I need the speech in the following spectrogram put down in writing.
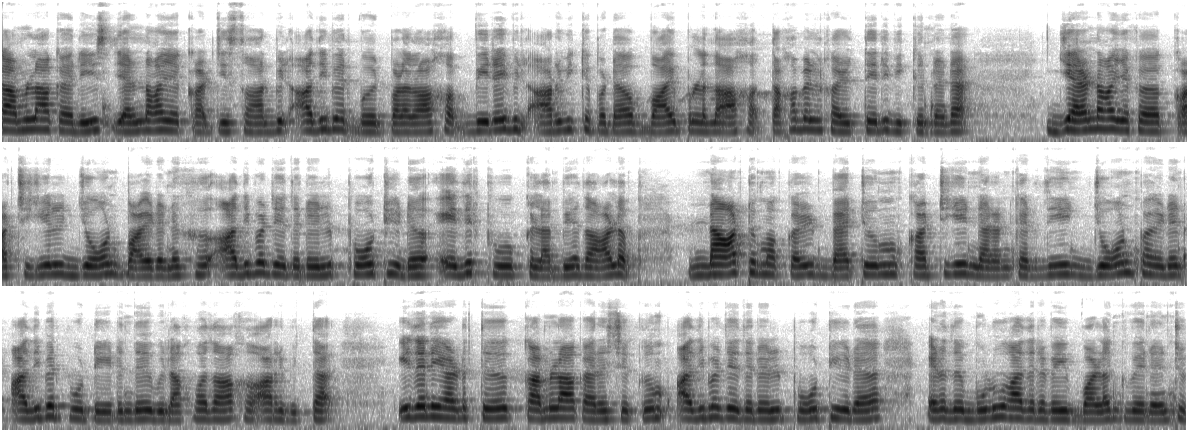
கமலா ஹாரிஸ் ஜனநாயக கட்சி சார்பில் அதிபர் வேட்பாளராக விரைவில் அறிவிக்கப்பட வாய்ப்புள்ளதாக தகவல்கள் தெரிவிக்கின்றன. ஜனநாயக கட்சியில் ஜோன் பைடனுக்கு அதிபர் தேர்தலில் போட்டியிட எதிர்ப்பு கிளம்பியதாலும் நாட்டு மக்கள் மற்றும் கட்சியின் நலன் கருதி ஜோன் பைடன் அதிபர் போட்டியிலிருந்து விலகுவதாக அறிவித்தார். இதனை அடுத்து கமலா ஹாரிஸுக்கும் அதிபர் தேர்தலில் போட்டியிட எனது முழு ஆதரவை வழங்குவேன் என்று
